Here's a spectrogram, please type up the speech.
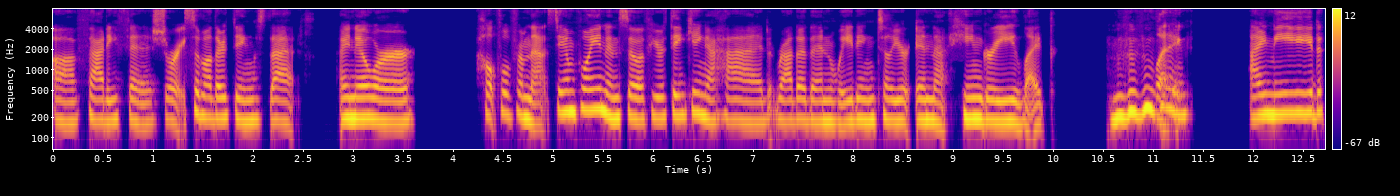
uh, fatty fish or some other things that I know are helpful from that standpoint. And so if you're thinking ahead rather than waiting till you're in that hangry, like, like I need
